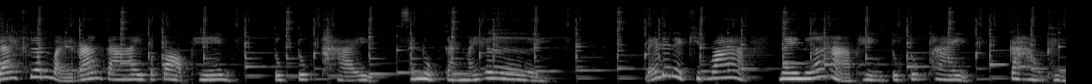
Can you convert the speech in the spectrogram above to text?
ได้เคลื่อนไหวร่างกายประกอบเพลง ตุกตุกไทย สนุกกันไหมเอ่ย และเด็กๆคิดว่า ในเนื้อหาเพลงตุกตุกไทยกล่าวถึง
